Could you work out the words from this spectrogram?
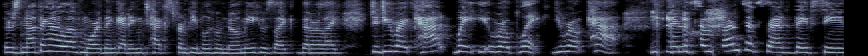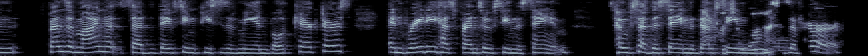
there's nothing i love more than getting texts from people who know me who's like that are like did you write cat wait you wrote blake. You wrote cat and some friends have said they've seen friends of mine have said that they've seen pieces of me in both characters and brady has friends who've seen the same who've said the same that they've That's seen pieces of her.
